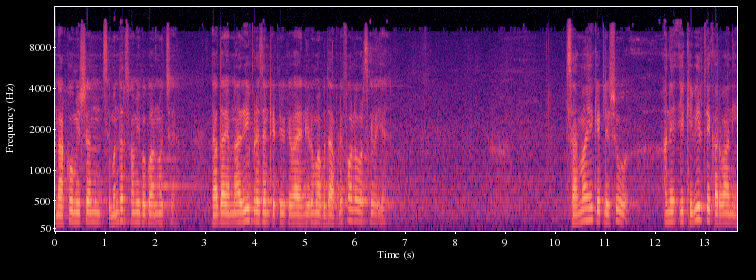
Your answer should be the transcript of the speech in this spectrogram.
અને આખું મિશન સિમંદર સ્વામી ભગવાનનું જ છે. દાદા એમના રિપ્રેઝેન્ટેટિવ કહેવાય નીરુમાં બધા આપણે ફોલોવર્સ કહેવાય સામાયિક એટલે શું? અને એ કેવી રીતે કરવાની?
